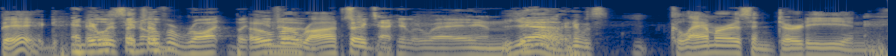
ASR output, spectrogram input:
big. and, it o- was such and a, overwrought, but overwrought, in a but- spectacular way. And Yeah, Yeah. and it was glamorous and dirty and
